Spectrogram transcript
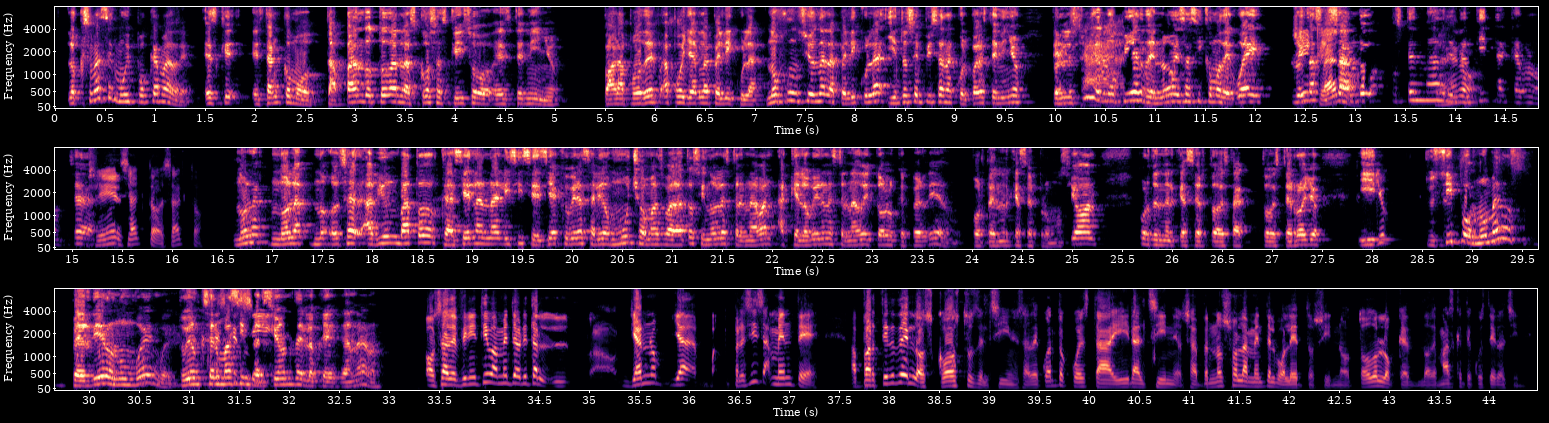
lo que se me hace muy poca madre es que están como tapando todas las cosas que hizo este niño para poder apoyar la película. No funciona la película y entonces empiezan a culpar a este niño, pero el estudio no pierde, ¿no? Es así como de, güey, lo estás usando, pues ten madre tantita, cabrón. sí, exacto, exacto. No la, no la, o sea, había un vato que hacía el análisis y decía que hubiera salido mucho más barato si no la estrenaban a que lo hubieran estrenado y todo lo que perdieron, por tener que hacer promoción, por tener que hacer todo, esta, todo este rollo. Y pues sí, por números, perdieron un buen, güey. Tuvieron que ser más inversión de lo que ganaron. O sea, definitivamente ahorita ya no, ya precisamente a partir de los costos del cine, o sea, de cuánto cuesta ir al cine, o sea, pero no solamente el boleto, sino todo lo que lo demás que te cuesta ir al cine.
